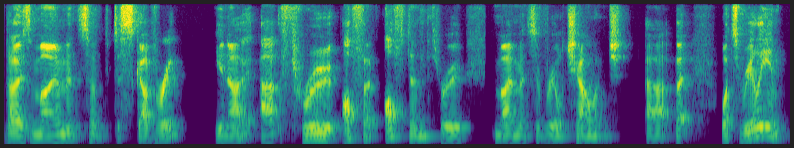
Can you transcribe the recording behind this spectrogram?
those moments of discovery. You know, uh, through often often through moments of real challenge. Uh, but what's really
